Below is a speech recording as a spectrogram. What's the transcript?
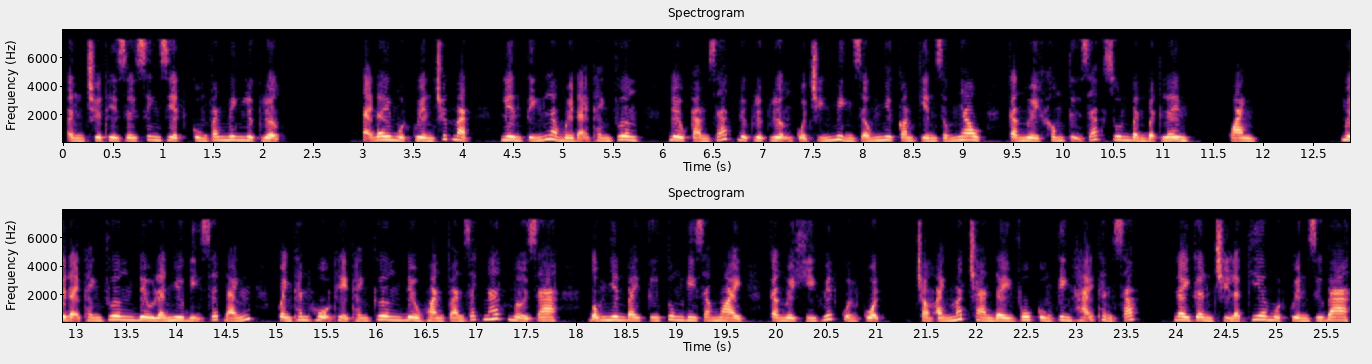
ẩn chứa thế giới sinh diệt cùng văn minh lực lượng. Tại đây một quyền trước mặt, liền tính là 10 đại thánh vương, đều cảm giác được lực lượng của chính mình giống như con kiến giống nhau, cả người không tự giác run bần bật lên. Oanh! Mười đại thánh vương đều là như bị sét đánh, quanh thân hộ thể thánh cương đều hoàn toàn rách nát mở ra, bỗng nhiên bay tứ tung đi ra ngoài, cả người khí huyết cuồn cuộn, trong ánh mắt tràn đầy vô cùng kinh hãi thần sắc. Này gần chỉ là kia một quyền dư ba,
